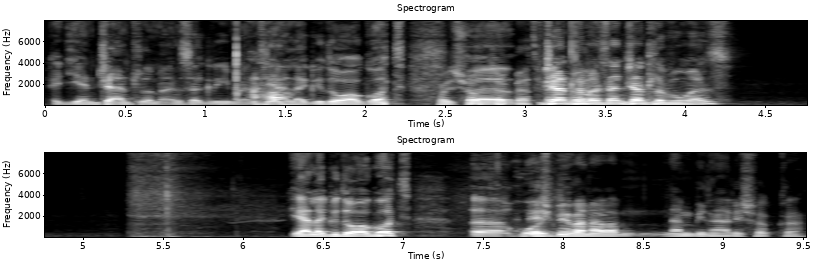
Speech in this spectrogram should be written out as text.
egy ilyen gentleman's agreement Aha. jellegű dolgot. Hogy soha többet be. Gentleman's and gentlewomen's jellegű dolgot, ö, hogy És mi van a nem binárisokkal?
